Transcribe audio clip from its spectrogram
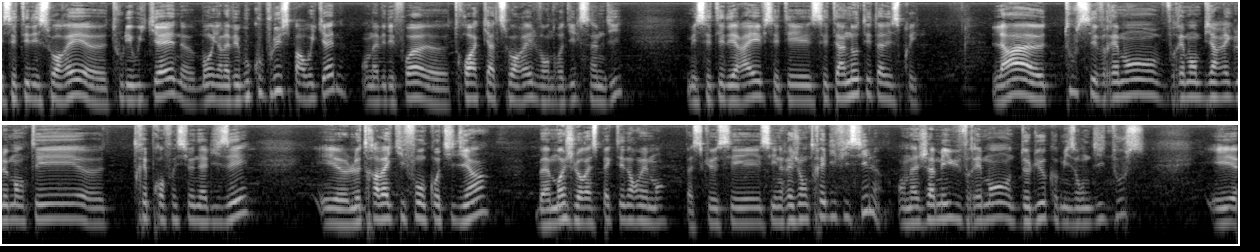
Et c'était des soirées euh, tous les week-ends. Bon, il y en avait beaucoup plus par week-end. On avait des fois euh, trois, quatre soirées le vendredi, le samedi. Mais c'était des raves, c'était, un autre état d'esprit. Là, euh, tout s'est vraiment, vraiment bien réglementé, très professionnalisé. Et le travail qu'ils font au quotidien, ben, moi, je le respecte énormément. Parce que c'est une région très difficile. On n'a jamais eu vraiment de lieu comme ils ont dit tous. Et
